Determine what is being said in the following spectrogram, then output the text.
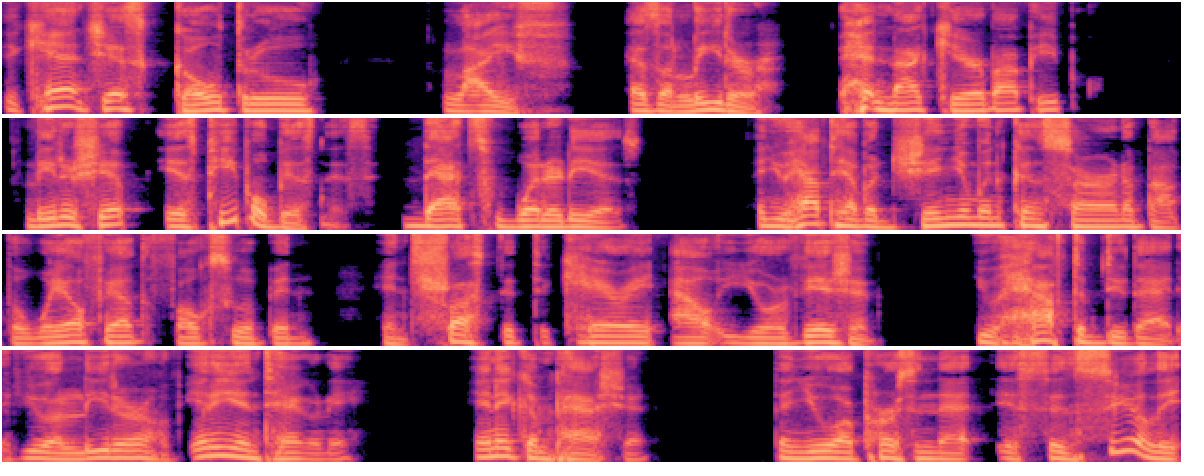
You can't just go through life as a leader and not care about people. Leadership is people business. That's what it is. And you have to have a genuine concern about the welfare of the folks who have been entrusted to carry out your vision. You have to do that. If you're a leader of any integrity, any compassion, then you are a person that is sincerely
